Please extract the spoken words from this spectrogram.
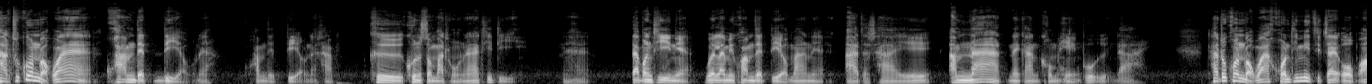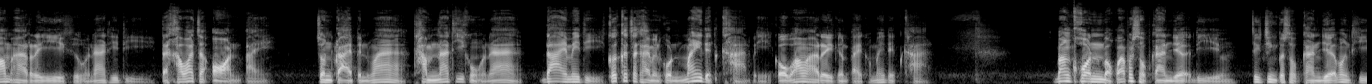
หากทุกคนบอกว่าความเด็ดเดี่ยวเนี่ยความเด็ดเดี่ยวนะครับ คือคุณสมบัติของหน้าที่ดีนะฮะแต่บางทีเนี่ยเวลามีความเด็ดเดี่ยวมากเนี่ยอาจจะใช้อำนาจในการข่มเหงผู้อื่นได้ ถ้าทุกคนบอกว่าคนที่มีจิตใจโอบอ้อมอารีคือหัวหน้าที่ดี แต่เขาว่าจะอ่อนไป จนกลายเป็นว่าทำหน้าที่ของหัวหน้าได้ไม่ดี ก็จะกลายเป็นคนไม่เด็ดขาดไปอีกโอบอ้อมอารีเกินไปก็ไม่เด็ดขาด บางคนบอกว่าประสบการณ์เยอะดี จริง ๆ ประสบการณ์เยอะบางที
